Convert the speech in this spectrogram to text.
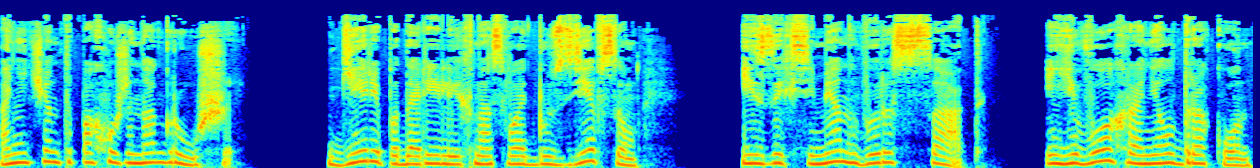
Они чем-то похожи на груши. Гере подарили их на свадьбу с Зевсом, из их семян вырос сад, и его охранял дракон.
